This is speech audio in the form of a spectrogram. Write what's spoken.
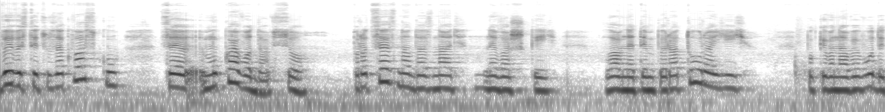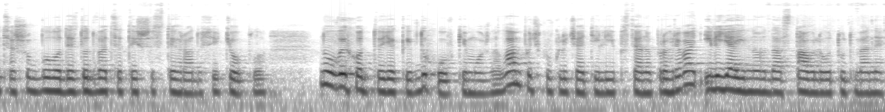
вивести цю закваску, це мука, вода, все. Процес треба знати, не важкий. Головне температура їй, поки вона виводиться, щоб було десь до 26 градусів тепло. Ну, виход який в духовці можна. Лампочку включати, і її постійно прогрівати. Ілі я іноді ставлю отут в мене.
